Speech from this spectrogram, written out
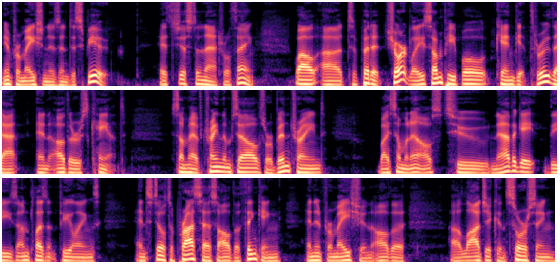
information is in dispute. It's just a natural thing. Well, uh, to put it shortly, some people can get through that and others can't. Some have trained themselves or been trained by someone else to navigate these unpleasant feelings and still to process all the thinking and information, all the uh, logic and sourcing,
